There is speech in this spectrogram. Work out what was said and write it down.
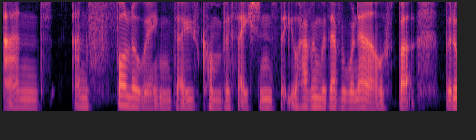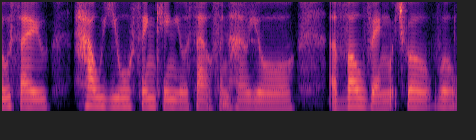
and and following those conversations that you're having with everyone else, but but also how you're thinking yourself and how you're evolving, which we'll we'll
